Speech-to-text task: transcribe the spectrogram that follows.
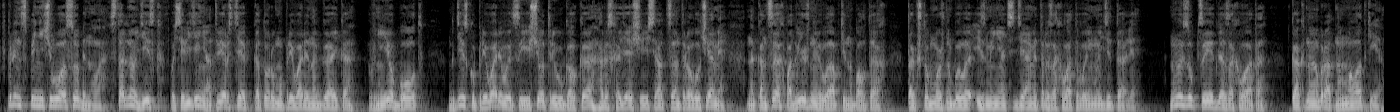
В принципе, ничего особенного. Стальной диск, посередине отверстие, к которому приварена гайка, в нее болт. К диску приваривается еще три уголка, расходящиеся от центра лучами, на концах подвижные лапки на болтах, так чтобы можно было изменять диаметр захватываемой детали. Ну и зубцы для захвата, как на обратном молотке.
